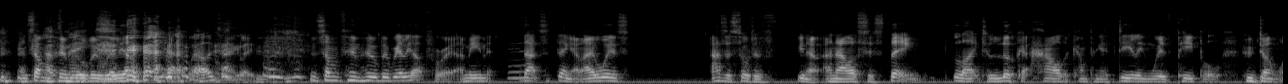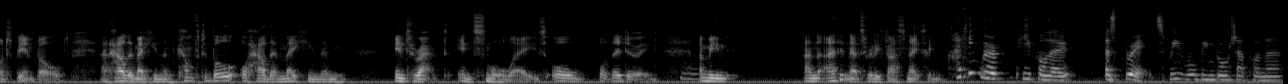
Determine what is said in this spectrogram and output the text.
and some of whom me. will be really up. yeah, well, exactly. And some of whom who will be really up for it. I mean, that's the thing. And I always, as a sort of you know analysis thing, like to look at how the company are dealing with people who don't want to be involved, and how they're making them comfortable, or how they're making them interact in small ways, or what they're doing. I mean, and I think that's really fascinating. I think we're people though, as Brits, we've all been brought up on a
